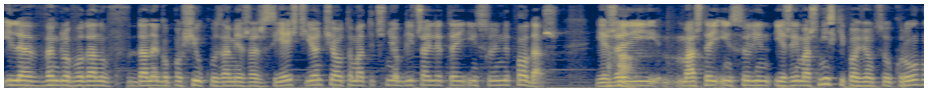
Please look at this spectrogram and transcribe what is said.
ile węglowodanów danego posiłku zamierzasz zjeść i on ci automatycznie oblicza ile tej insuliny podasz. Jeżeli Aha. masz tej insulin, jeżeli masz niski poziom cukru,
